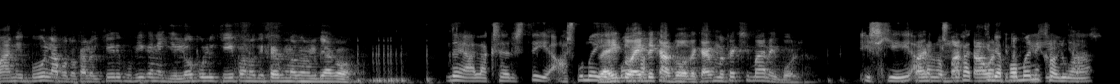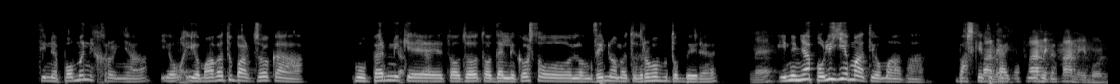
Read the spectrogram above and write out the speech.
Moneyball από το καλοκαίρι που βγήκαν οι Αγγελόπουλοι και είπαν ότι φεύγουμε από τον Ολυμπιακό. Ναι, αλλά ξέρεις τι, ας πούμε... Δηλαδή το 11-12 έχουμε παίξει Moneyball. Ισχύει, αλλά να σου πω κάτι, την επόμενη χρονιά, την επόμενη χρονιά η, η ομάδα του Μπαρτζόκα που παίρνει και το, το, το, τελικό στο Λονδίνο με τον τρόπο που τον πήρε, ναι. είναι μια πολύ γεμάτη ομάδα μπασκετικά. Money, money, Moneyball.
